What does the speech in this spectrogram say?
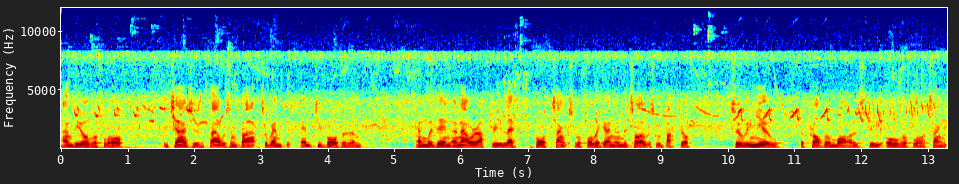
and the overflow he charged us a thousand baht to empty, empty both of them and within an hour after he left both tanks were full again and the toilets were backed up. So we knew the problem was the overflow tank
